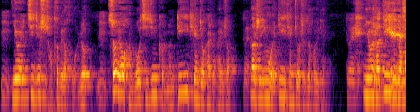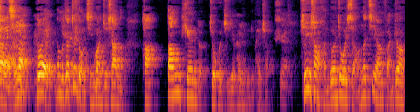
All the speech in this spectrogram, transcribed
嗯，因为基金市场特别的火热，嗯，所以有很多基金可能第一天就开始配售，对。那是因为第一天就是最后一天，对，因为它第一天就 卖完了，对嗯，那么在这种情况之下呢，它当天的就会直接开始比例配售。是。实际上很多人就会想，那既然反正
